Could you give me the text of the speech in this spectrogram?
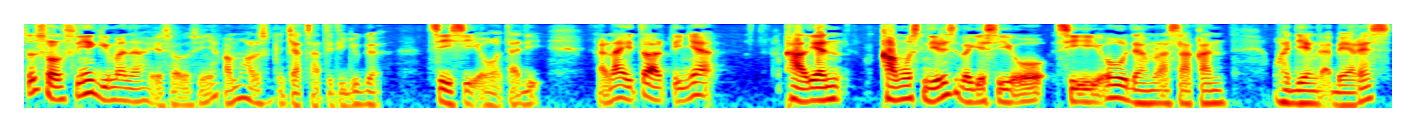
terus solusinya gimana? Ya solusinya kamu harus pencet saat itu juga si CEO tadi. Karena itu artinya kalian kamu sendiri sebagai CEO CEO udah merasakan wah dia nggak beres.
